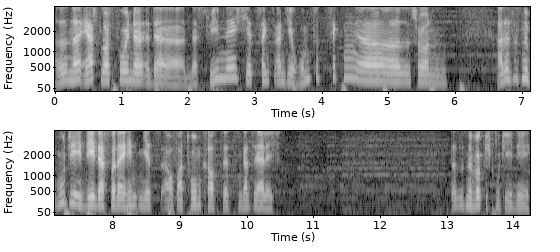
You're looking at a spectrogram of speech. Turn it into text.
Also, ne, erst läuft vorhin der, der, der Stream nicht, jetzt fängt es an hier rumzuzicken. Äh, das ist schon... Also es ist eine gute Idee, dass wir da hinten jetzt auf Atomkraft setzen, ganz ehrlich. Das ist eine wirklich gute Idee.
